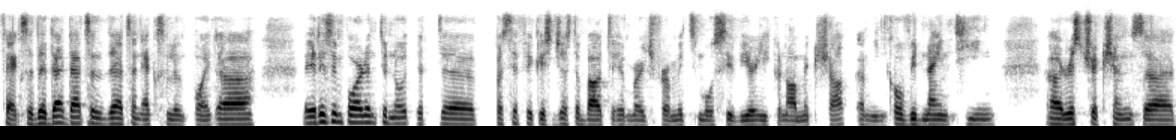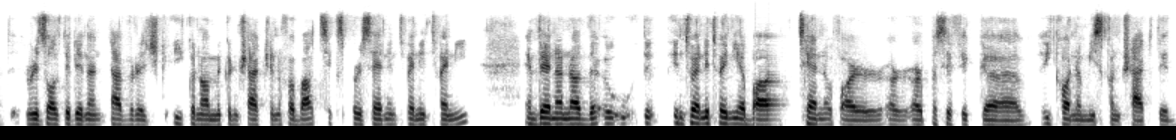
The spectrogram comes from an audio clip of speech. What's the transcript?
Thanks. That, that, that's a, that's an excellent point. Uh, it is important to note that the Pacific is just about to emerge from its most severe economic shock. I mean, COVID-19 uh, restrictions uh, resulted in an average economic contraction of about 6% in 2020. And then another, in 2020, about 10 of our, our, our Pacific uh, economies contracted.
